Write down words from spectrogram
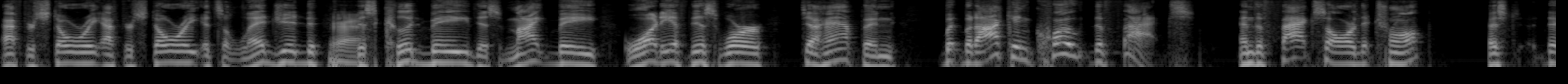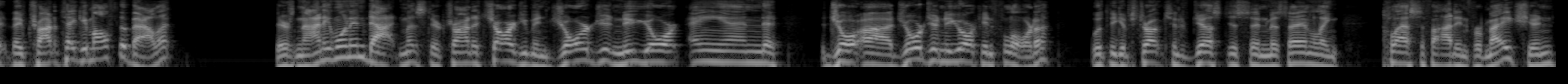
after story after story. It's alleged. Right. This could be. This might be. What if this were to happen? But but I can quote the facts, and the facts are that Trump has. they- They've tried to take him off the ballot. There's 91 indictments. They're trying to charge him in Georgia, New York, and uh, Georgia, New York, and Florida with the obstruction of justice and mishandling classified information.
